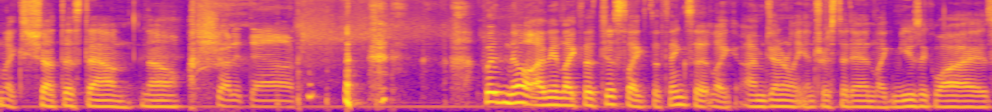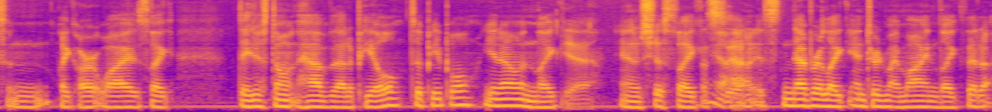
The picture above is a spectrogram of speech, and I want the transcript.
like shut this down. No, shut it down. but no, I mean like the just like the things that like I'm generally interested in, like music wise and like art wise, like they just don't have that appeal to people, you know, and like yeah. and it's just like That's- yeah, yeah. it's never like entered my mind like that. uh,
